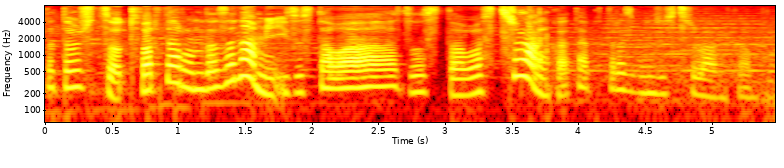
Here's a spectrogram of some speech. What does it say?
To to już co? Czwarta runda za nami i została, została strzelanka. Tak, teraz będzie strzelanka, bo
